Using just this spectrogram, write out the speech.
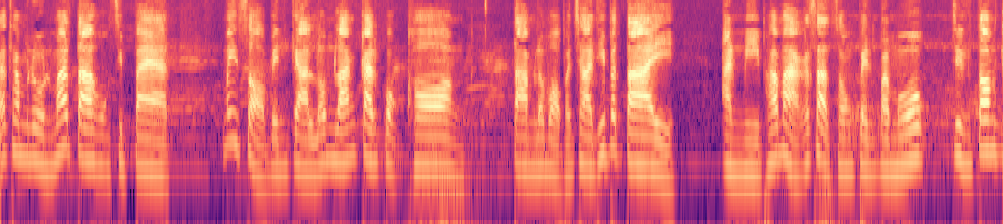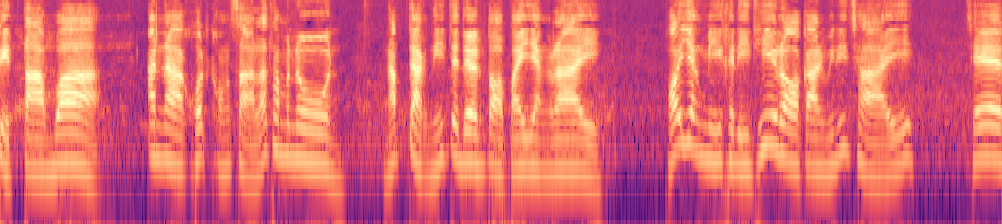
รัฐธรรมนูญมาตรา 68 ไม่ส่อเป็นการล้มล้างการปกครอง ตามระบอบประชาธิปไตย อันมีพระมหากษัตริย์ทรงเป็นประมุขจึงต้องติดตามว่า อนาคตของสารรัฐธรรมนูญ นับจากนี้จะเดินต่อไปอย่างไร เพราะยังมีคดีที่รอการวินิจฉัย เช่น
